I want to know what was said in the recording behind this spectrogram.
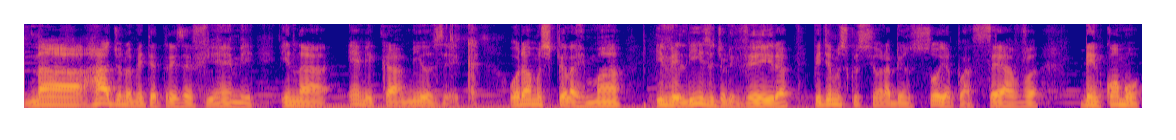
na Rádio 93 FM e na MK Music. Oramos pela irmã Ivelise de Oliveira, pedimos que o Senhor abençoe a tua serva, bem como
